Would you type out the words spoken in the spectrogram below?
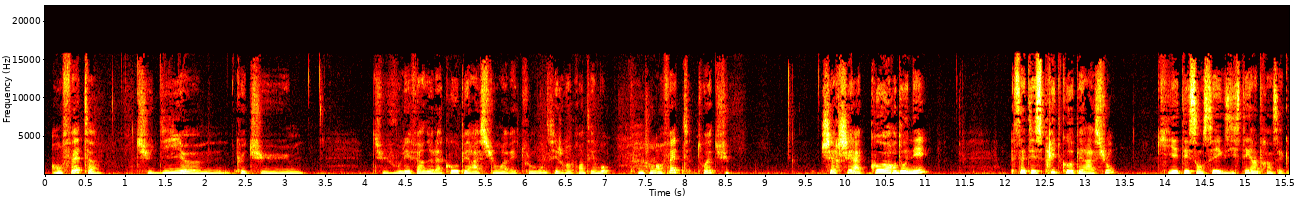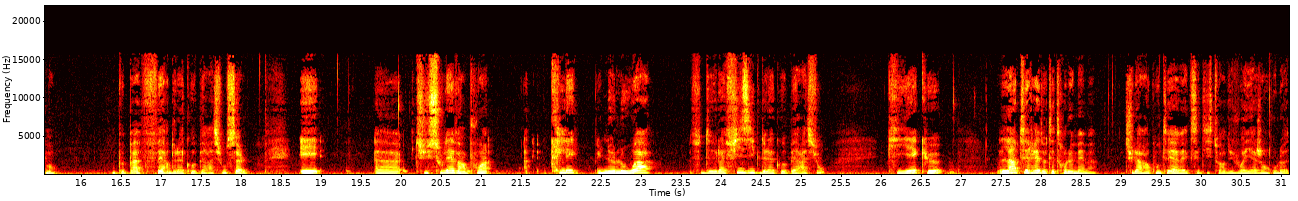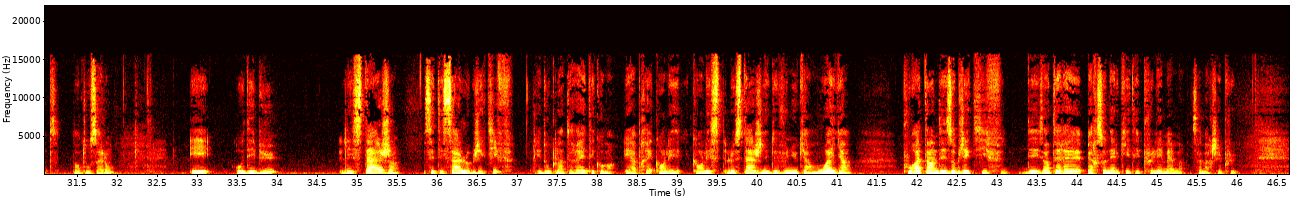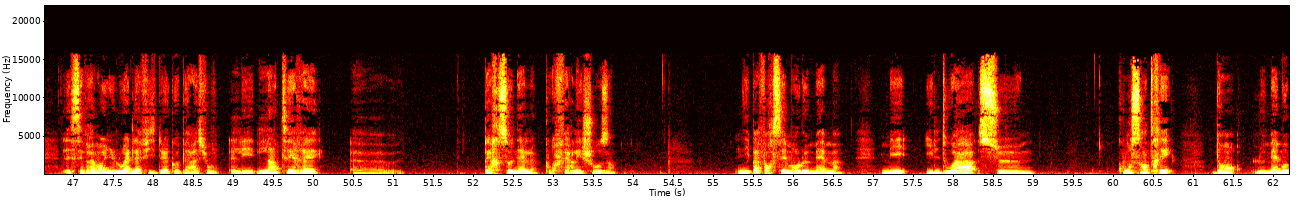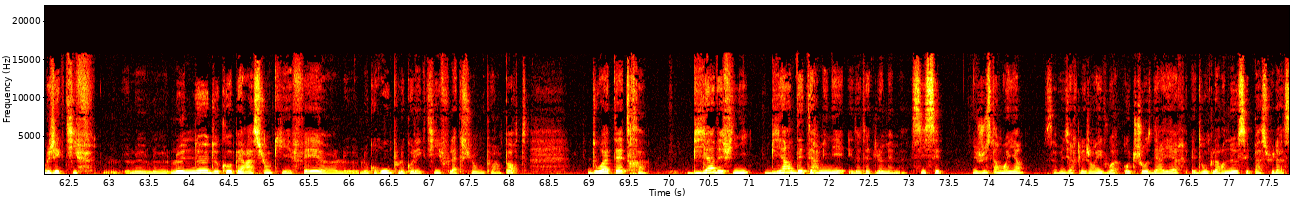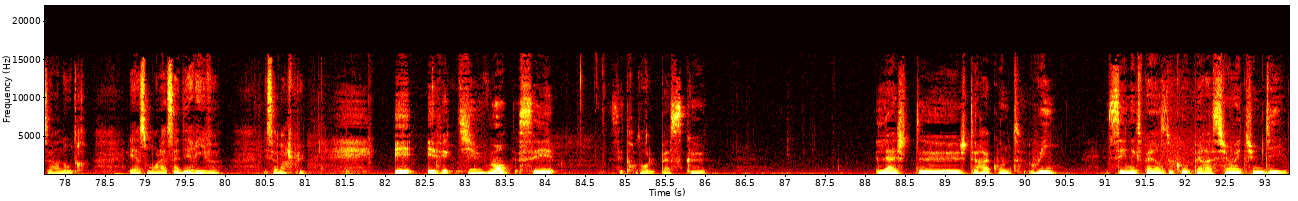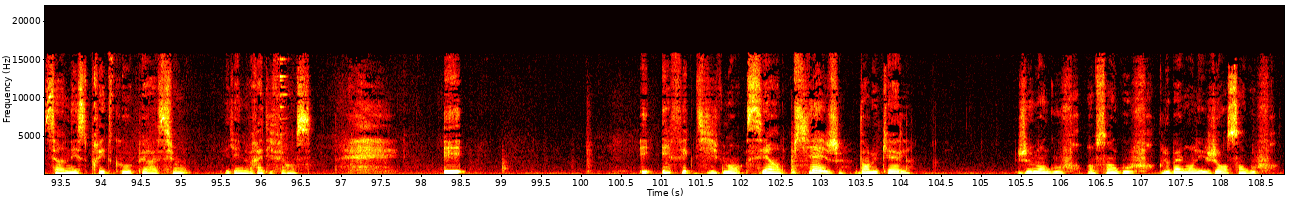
En fait, tu dis euh, que tu, tu voulais faire de la coopération avec tout le monde, si je reprends tes mots. Mhm. En fait, toi, tu chercher à coordonner cet esprit de coopération qui était censé exister intrinsèquement. On ne peut pas faire de la coopération seul. Et euh, tu soulèves un point clé, une loi de la physique de la coopération, qui est que l'intérêt doit être le même. Tu l'as raconté avec cette histoire du voyage en roulotte dans ton salon. Et au début, les stages, c'était ça l'objectif. Et donc l'intérêt était commun. Et après, quand, le stage n'est devenu qu'un moyen pour atteindre des objectifs, des intérêts personnels qui étaient plus les mêmes, ça marchait plus. c'est vraiment une loi de la physique de la coopération. L'intérêt euh, personnel pour faire les choses n'est pas forcément le même, mais il doit se concentrer dans le même objectif, le, nœud de coopération qui est fait, euh, le, groupe, le collectif, l'action, peu importe, doit être bien défini, bien déterminé et doit être le même. Si c'est juste un moyen, ça veut dire que les gens ils voient autre chose derrière et donc leur nœud c'est pas celui-là, c'est un autre. Et à ce moment-là, ça dérive et ça marche plus. Et effectivement, c'est c'est trop drôle parce que là, je te, je te raconte, oui, c'est une expérience de coopération et tu me dis, c'est un esprit de coopération. Il y a une vraie différence. Et, effectivement, c'est un piège dans lequel je m'engouffre, on s'engouffre, globalement les gens s'engouffrent.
